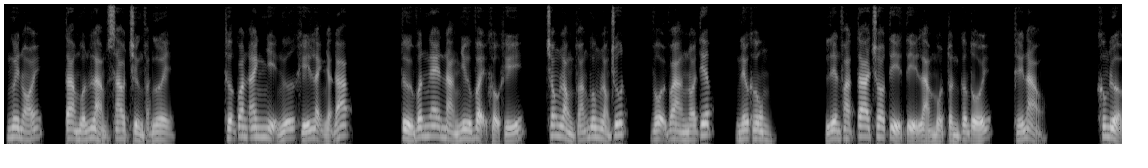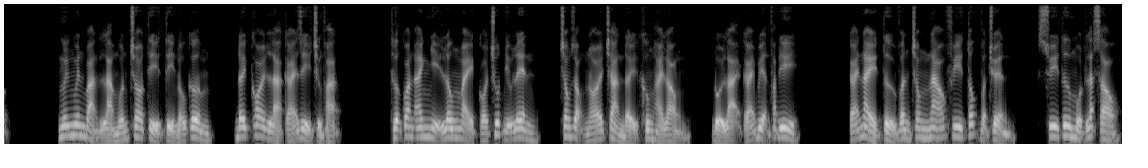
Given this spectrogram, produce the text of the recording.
ngươi nói, ta muốn làm sao trừng phạt ngươi? Thượng quan anh nhị ngữ khí lạnh nhạt đáp. Tử vân nghe nàng như vậy khẩu khí trong lòng thoáng vung lòng chút, vội vàng nói tiếp, nếu không, liền phạt ta cho tỷ tỷ làm một tuần cơm tối, thế nào? Không được. Ngươi nguyên bản là muốn cho tỷ tỷ nấu cơm, đây coi là cái gì trừng phạt? Thượng quan anh nhị lông mày có chút nhíu lên, trong giọng nói tràn đầy không hài lòng, đổi lại cái biện pháp đi. Cái này tử vân trong não phi tốc vận chuyển, suy tư một lát sau,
